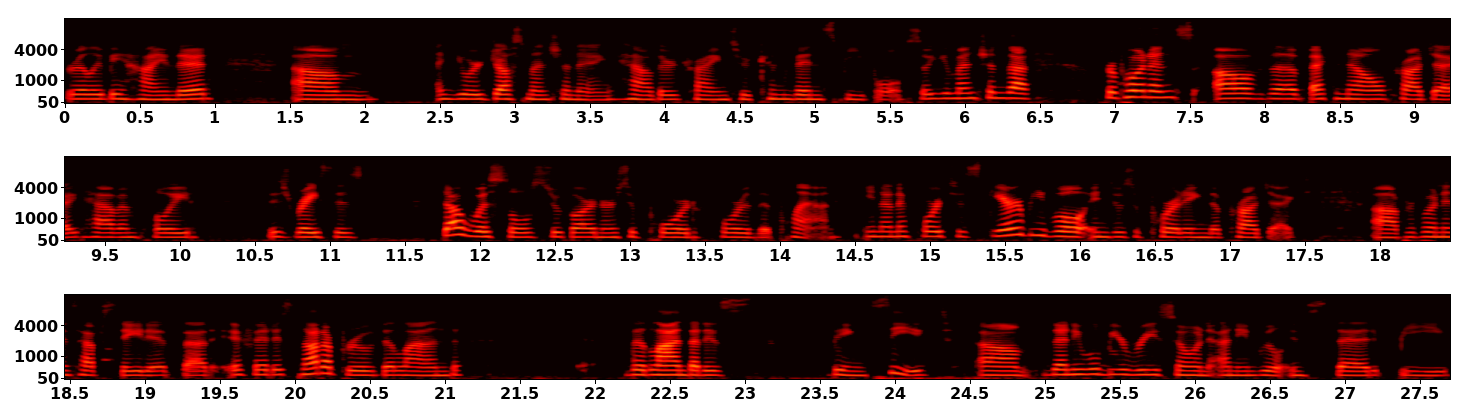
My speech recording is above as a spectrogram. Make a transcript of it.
really behind it. Um, and you were just mentioning how they're trying to convince people. So you mentioned that proponents of the Becknell project have employed these racist dog whistles to garner support for the plan. In an effort to scare people into supporting the project, uh, proponents have stated that if it is not approved, the land, the land that is being seeked, um, then it will be rezoned and it will instead be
